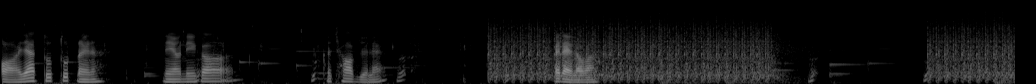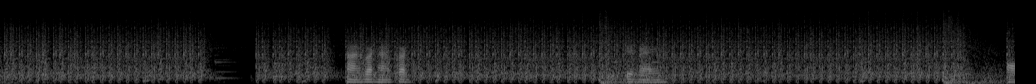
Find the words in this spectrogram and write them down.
ขออนุญาตตุ๊ดๆหน่อยนะ แนวนี้ก็ก็ชอบอยู่แล้ว ไปไหนแล้ววะาก่อนหาก่อนอยู่ไหนอ๋อ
